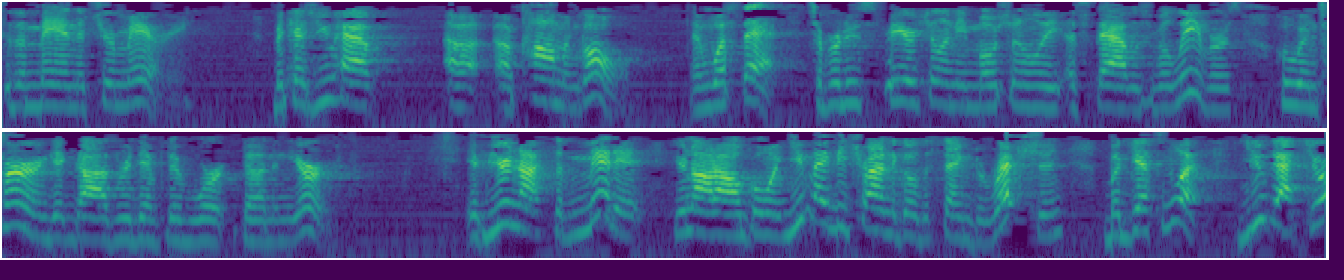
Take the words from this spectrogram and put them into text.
to the man that you're marrying. Because you have a, a common goal. And what's that? To produce spiritual and emotionally established believers who in turn get God's redemptive work done in the earth. If you're not submitted, you're not all going, you may be trying to go the same direction, but guess what? You got your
